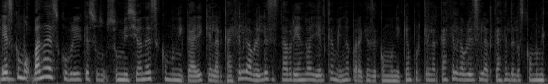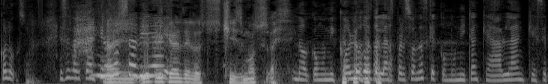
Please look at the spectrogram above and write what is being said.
es como van a descubrir que su, su misión es comunicar y que el arcángel Gabriel les está abriendo ahí el camino para que se comuniquen, porque el arcángel Gabriel es el arcángel de los comunicólogos. Es el arcángel. no lo Ay, sabía. Yo creí que era el de los chismos. Ay. No, comunicólogos de las personas que comunican, que hablan, que se,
